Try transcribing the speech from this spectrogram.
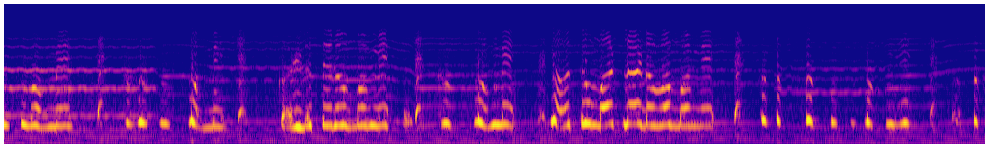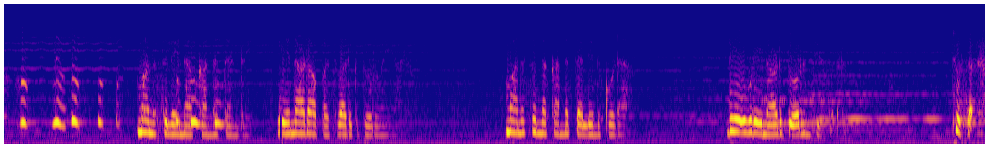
మమ్మీ. మమ్మీ కళ్ళు తెరవు మమ్మీ. మమ్మీ నాతో మాట్లాడవా మమ్మీ? మనసులేనా కన్న తండ్రి. ఏనాడు ఆ పసివాడికి దూరం అయ్యాడు మనసున్న కన్న తల్లిని కూడా దేవుడు ఈనాడు దూరం చేశాడు. చూసారా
